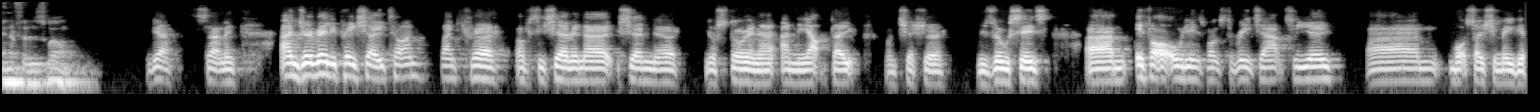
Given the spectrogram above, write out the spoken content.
benefit as well. Yeah, certainly. Andrew, really appreciate your time. Thank you for obviously sharing uh, sharing uh, your story and, uh, and the update on Chesser Resources. Um, if our audience wants to reach out to you, um, what social media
